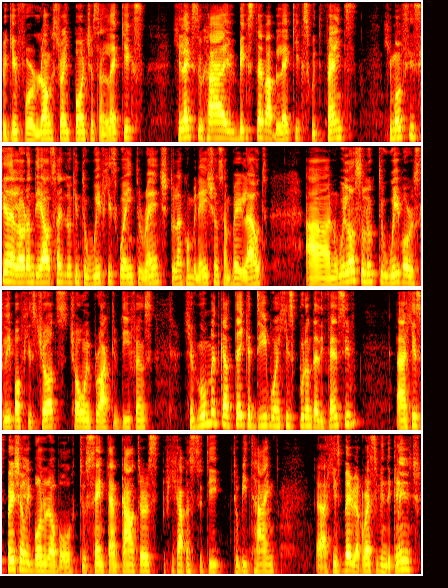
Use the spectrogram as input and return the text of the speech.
looking for long straight punches and leg kicks. He likes to have big step up leg kicks with feints he moves his head a lot on the outside, looking to weave his way into range to land combinations and bail out. And will also look to weave or slip off his shots, showing proactive defense. His movement can take a dip when he's put on the defensive, and he's especially vulnerable to same time counters if he happens to, t- to be timed. Uh, he's very aggressive in the clinch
